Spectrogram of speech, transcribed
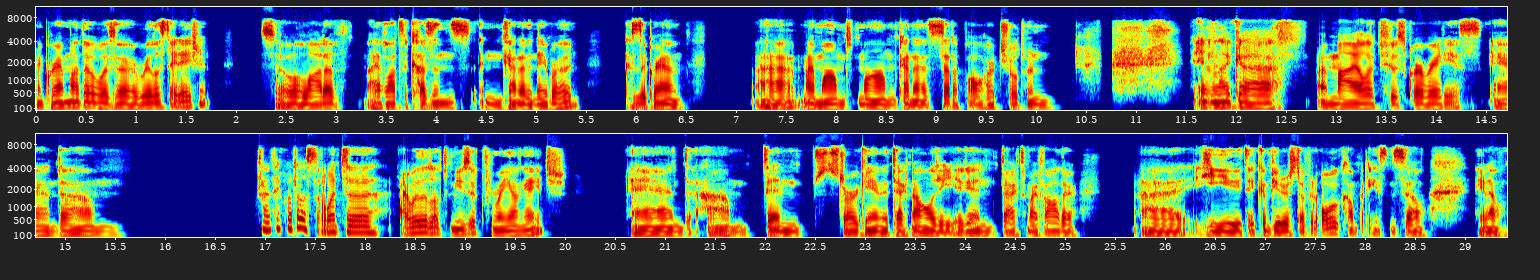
My grandmother was a real estate agent so a lot of i had lots of cousins in kind of the neighborhood because the grand uh, my mom's mom kind of set up all her children in like a a mile or two square radius and um to think what else. I went to i really loved music from a young age and um, then started getting the technology. Again back to my father uh, he did computer stuff at oil companies and so you know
